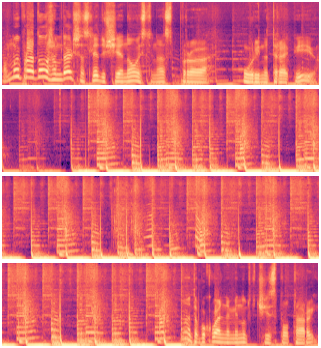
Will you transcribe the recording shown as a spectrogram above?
Мы продолжим дальше. Следующая новость у нас про уринотерапию. Ну, это буквально минутки через полторы.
